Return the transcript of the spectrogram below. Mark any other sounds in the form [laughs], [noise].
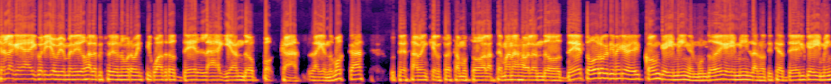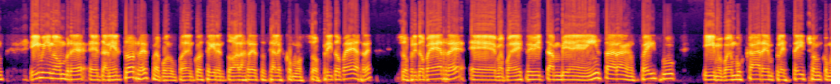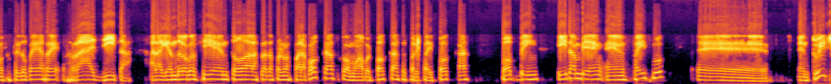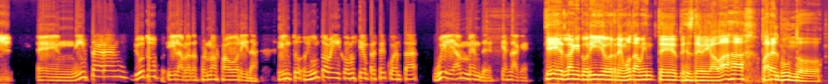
¿Qué que hay, Corillo? Bienvenidos al episodio número 24 de La Guiando Podcast. La Guiando Podcast, ustedes saben que nosotros estamos todas las semanas hablando de todo lo que tiene que ver con gaming, el mundo de gaming, las noticias del gaming. Y mi nombre es Daniel Torres, me pu- pueden conseguir en todas las redes sociales como Sofrito PR. Sofrito PR, eh, me pueden escribir también en Instagram, en Facebook y me pueden buscar en PlayStation como Sofrito PR Rayita. A la guiando lo consiguen en todas las plataformas para podcast, como Apple Podcast, Spotify Podcast, Podbean, y también en Facebook, eh, en Twitch, en Instagram, YouTube y la plataforma favorita. Junto a mí, como siempre, se encuentra William Méndez, que es la que. Que es la que Corillo remotamente desde Vega Baja para el mundo.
